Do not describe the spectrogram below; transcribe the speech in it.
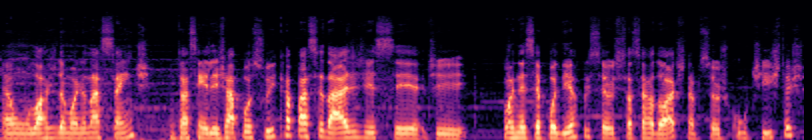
é um Lorde Demônio nascente. Então, assim, ele já possui capacidade de ser. de fornecer poder para os seus sacerdotes, né, para os seus cultistas,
